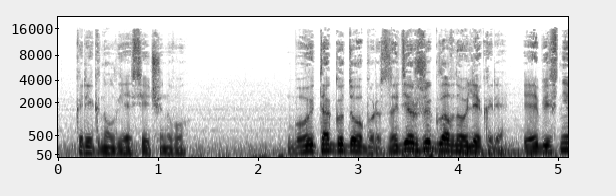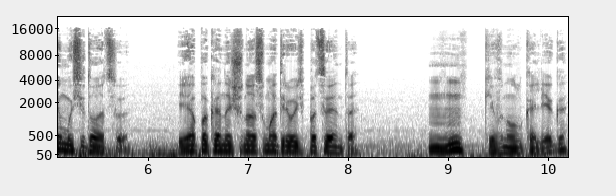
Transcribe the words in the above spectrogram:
— крикнул я Сеченову. «Будь так добр, задержи главного лекаря и объясни ему ситуацию. Я пока начну осматривать пациента». «Угу», — кивнул коллега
